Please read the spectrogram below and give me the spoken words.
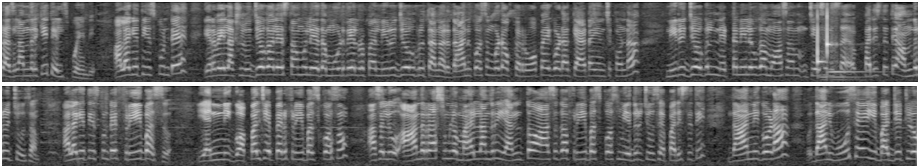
ప్రజలందరికీ తెలిసిపోయింది. అలాగే తీసుకుంటే ఇరవై లక్షల ఉద్యోగాలు ఇస్తాము లేదా మూడు వేల రూపాయలు నిరుద్యోగ భృతి అన్నారు. దానికోసం కూడా ఒక్క రూపాయి కూడా కేటాయించకుండా నిరుద్యోగులు నెట్ట నిలువుగా మోసం చేసిన పరిస్థితి అందరూ చూసాం. అలాగే తీసుకుంటే ఫ్రీ బస్సు ఎన్ని గొప్పలు చెప్పారు ఫ్రీ బస్ కోసం. అసలు ఆంధ్ర రాష్ట్రంలో మహిళలందరూ ఎంతో ఆశగా ఫ్రీ బస్ కోసం ఎదురు చూసే పరిస్థితి. దాన్ని కూడా దాని ఊసే ఈ బడ్జెట్లో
